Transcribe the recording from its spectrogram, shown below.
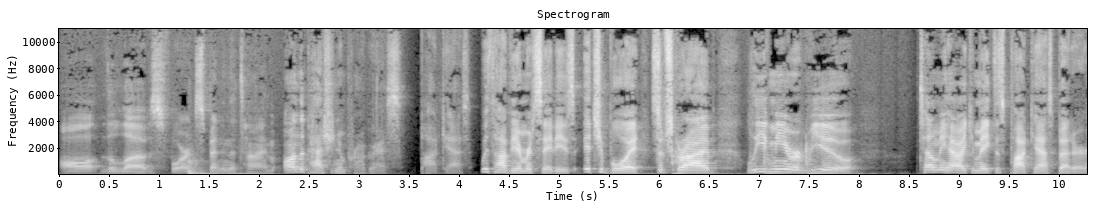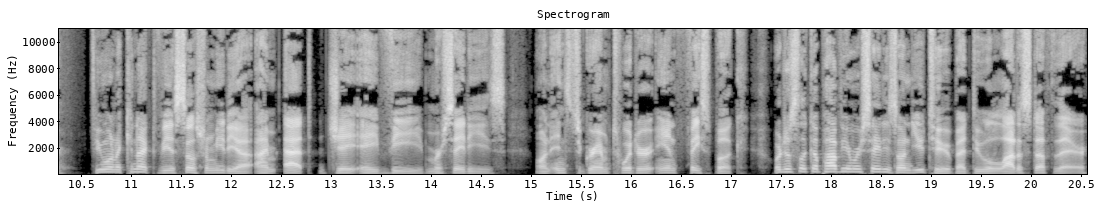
all the loves for spending the time on the Passion and Progress podcast with Javier Mercedes. It's your boy. Subscribe, leave me a review. Tell me how I can make this podcast better. If you want to connect via social media, I'm at JAV Mercedes on Instagram, Twitter, and Facebook. Or just look up Javier Mercedes on YouTube. I do a lot of stuff there.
